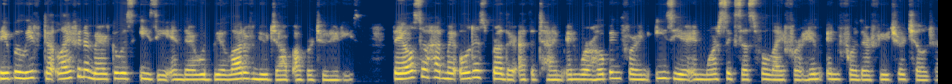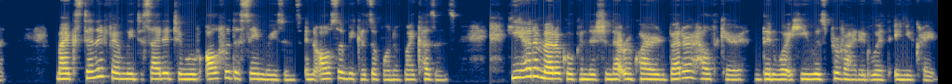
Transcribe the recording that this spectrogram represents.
They believed that life in America was easy and there would be a lot of new job opportunities. They also had my oldest brother at the time and were hoping for an easier and more successful life for him and for their future children. My extended family decided to move all for the same reasons and also because of one of my cousins. He had a medical condition that required better health care than what he was provided with in Ukraine.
